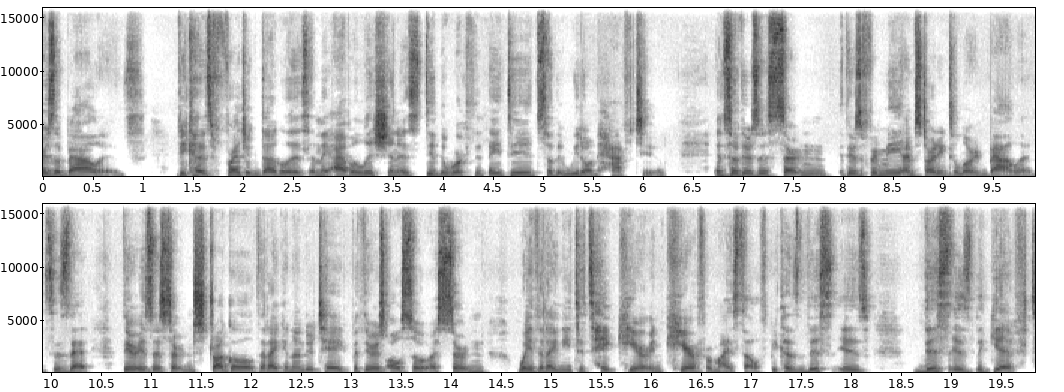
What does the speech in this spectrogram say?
is a balance because Frederick Douglass and the abolitionists did the work that they did so that we don't have to. And so there's a certain, there's for me, I'm starting to learn balance is that there is a certain struggle that I can undertake, but there is also a certain way that I need to take care and care for myself because this is, this is the gift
